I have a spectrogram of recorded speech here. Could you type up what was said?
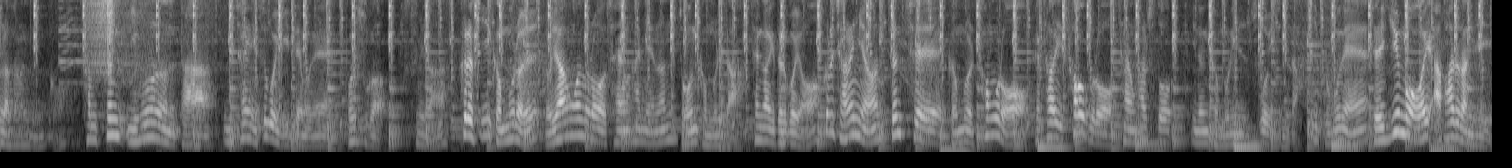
올라가는 게 있고 3층 이후는 다 임차인이 쓰고 있기 때문에 볼 수가 없습니다. 그래서 이 건물을 요양원으로 사용하면 좋은 건물이다 생각이 들고요. 그렇지 않으면 전체 건물 통으로 회사의 사업으로 사용할 수도 있는 건물일 수도 있습니다. 이 부분에 대규모의 아파트 단지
